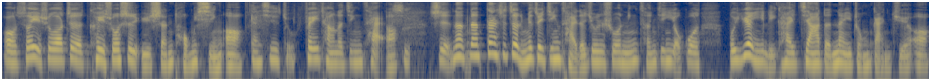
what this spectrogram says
哦，所以说这可以说是与神同行啊！感谢主，非常的精彩啊！是是，那那但是这里面最精彩的就是说，您曾经有过不愿意离开家的那一种感觉哦，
